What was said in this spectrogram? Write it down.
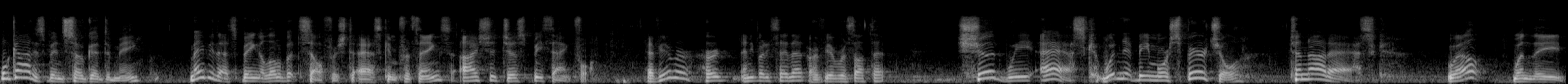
well, God has been so good to me. Maybe that's being a little bit selfish to ask Him for things. I should just be thankful. Have you ever heard anybody say that, or have you ever thought that? Should we ask? Wouldn't it be more spiritual to not ask? Well, when the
